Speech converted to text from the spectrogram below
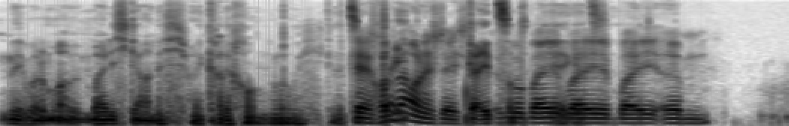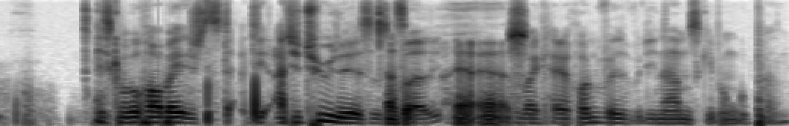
Nee, warte mal, meine ich gar nicht. Ich meine Callejon, glaube ich. Geiz, Der Honda auch nicht schlecht. Geiz Aber und bei, bei, Ehrgeiz. bei, ähm, es gibt auch bei die Attitüde ist es Also, quasi. ja, ja, Aber bei Callejon würde die Namensgebung gut passen.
